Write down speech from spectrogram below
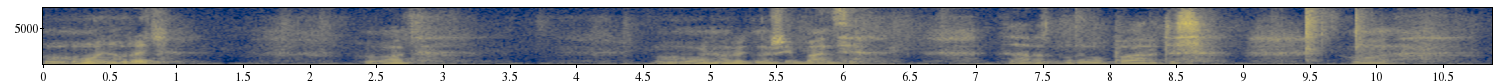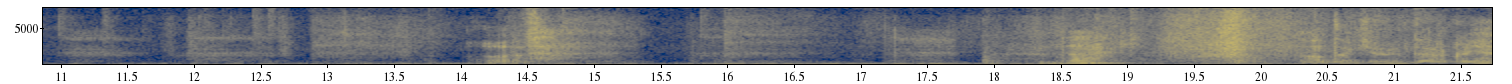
Огонь горить. От. Огонь горить в нашій банці. Зараз будемо паритись. От. От. Да. Отак я віддеркую.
